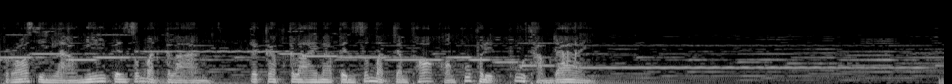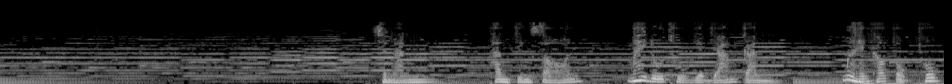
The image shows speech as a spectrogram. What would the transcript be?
เพราะสิ่งเหล่านี้เป็นสมบัติกลาง แต่กลับกลายมาเป็นสมบัติจำเพาะของผู้ผลิตผู้ทำได้ฉะนั้นท่านจึงสอนไม่ให้ดูถูกเหยียดย้ำกัน เมื่อเห็นเขาตกทุกข์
